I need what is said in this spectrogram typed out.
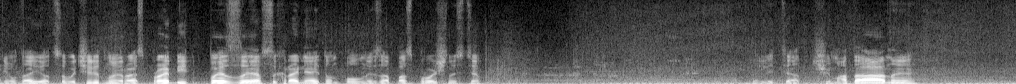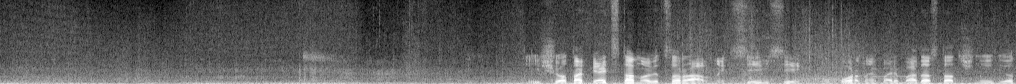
не удается в очередной раз пробить ПЗ. Сохраняет он полный запас прочности. Летят чемоданы. И счет опять становится равный. 7-7. Упорная борьба достаточно идет.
